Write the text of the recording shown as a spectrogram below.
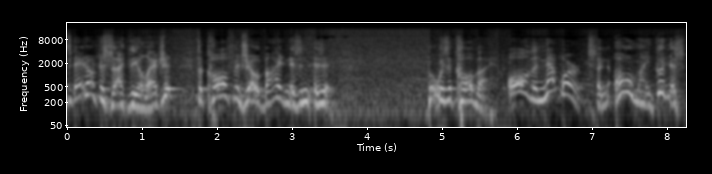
They don't decide the election. The call for Joe Biden isn't, is it? Who was it called by? All the networks. And oh my goodness.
